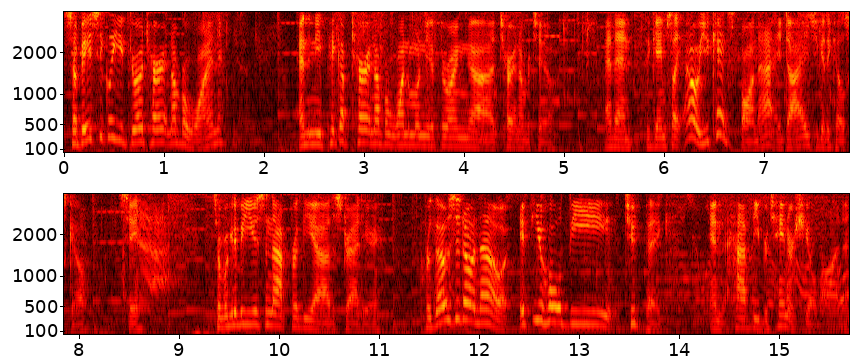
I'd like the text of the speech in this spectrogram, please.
So basically you throw turret number one, and then you pick up turret number one when you're throwing uh, turret number two. And then the game's like, oh, you can't spawn that. It dies, you get a kill skill. See? So we're gonna be using that for the, uh, the strat here. For those who don't know, if you hold the toothpick and have the retainer shield on,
